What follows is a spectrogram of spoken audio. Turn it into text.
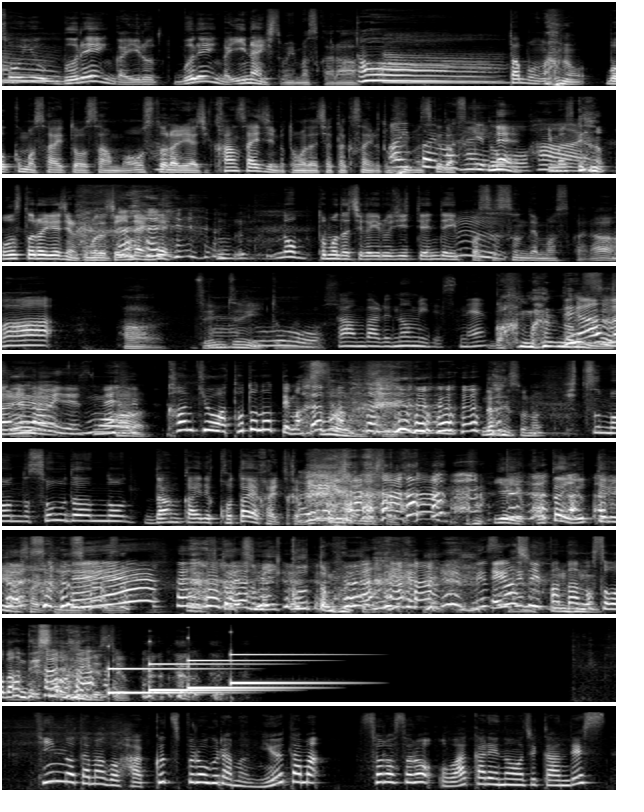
そういうブレーンがいるブレーンがいない人もいますからあ多分あの僕も斉藤さんもオーストラリア人、関西人の友達はたくさんいると思いますけどあいっぱいいますけどね、はい。いますけどオーストラリア人の友達はいないんで の友達がいる時点で一歩進んでますから、わはい、全然いいと思います。頑張るのみですね頑張るのですね頑張るのみですね環境は整ってますそうなんですよ。なんでその質問の相談の段階で答え入ってたからびっくりしたんですよ。いやいや答え言ってるやんさっき。二つ目行くと思って。珍しいパターンの相談でしたそうなんですよ。金の卵発掘プログラムミュータマそろそろお別れのお時間です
